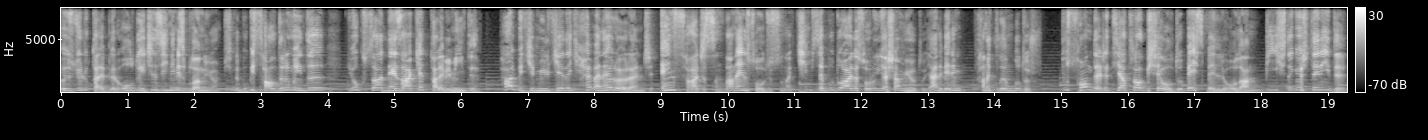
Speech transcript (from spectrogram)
özgürlük talepleri olduğu için zihnimiz bulanıyor. Şimdi bu bir saldırı mıydı yoksa nezaket talebi miydi? Halbuki mülkiyedeki hemen her öğrenci en sağcısından en solcusuna kimse bu duayla sorun yaşamıyordu. Yani benim tanıklığım budur. Bu son derece tiyatral bir şey olduğu besbelli olan bir işte gösteriydi.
